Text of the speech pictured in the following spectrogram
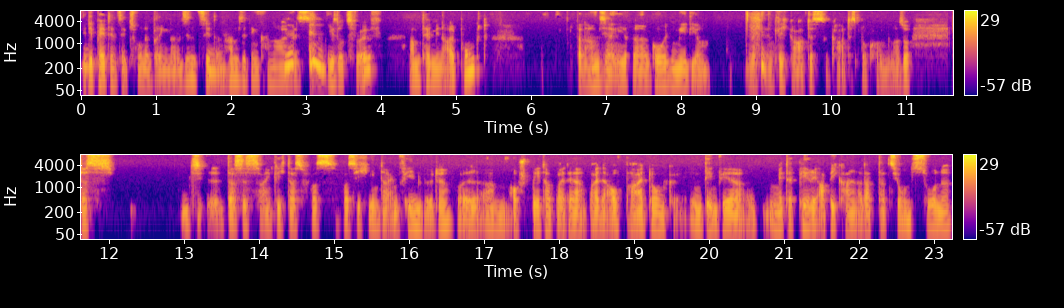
die Patency-Zone bringen. Dann sind Sie, dann haben Sie den Kanal bis ISO 12 am Terminalpunkt. Dann haben Sie ja Ihre Golden Medium letztendlich gratis, gratis bekommen. Also das das ist eigentlich das, was, was ich Ihnen da empfehlen würde, weil ähm, auch später bei der, bei der Aufbereitung, indem wir mit der periapikalen Adaptationszone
